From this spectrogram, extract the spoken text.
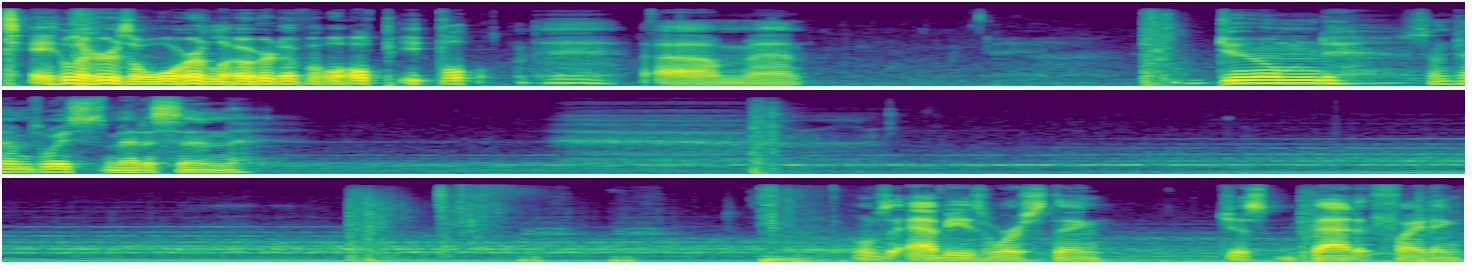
Taylor is a warlord of all people. Oh man. Doomed, sometimes wastes medicine. What was Abby's worst thing? Just bad at fighting.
